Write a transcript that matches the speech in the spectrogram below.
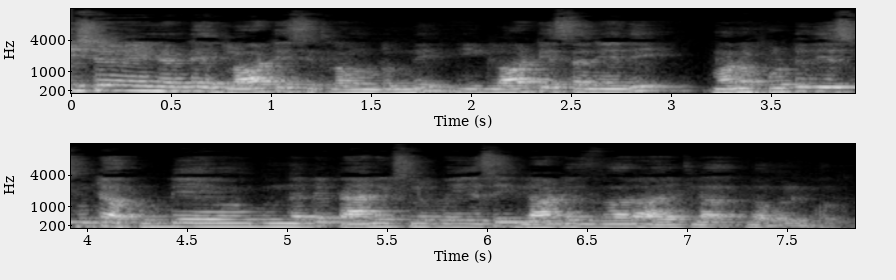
విషయం ఏంటంటే గ్లాటిస్ ఇట్లా ఉంటుంది. ఈ గ్లాటిస్ అనేది మనం ఫుడ్ తీసుకుంటే ఆ ఫుడ్ ఏమవుతుందంటే పానిక్స్లో పోయేసి గ్లాటిస్ ద్వారా ఇట్లా లోపలికి పోతుంది.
